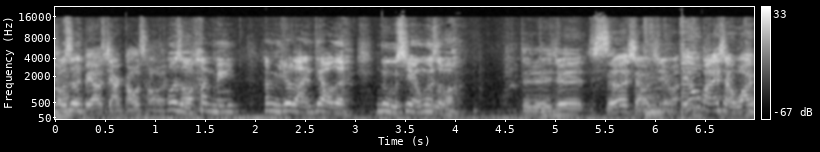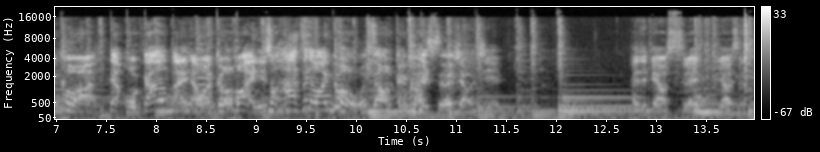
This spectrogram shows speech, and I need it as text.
不是不要夹高潮了。为什么他明他明就蓝调的路线？为什么？对对，就是十二小节嘛。因为我本来想弯扣啊，但我刚刚本来想弯扣，后来你说哈真的弯扣，我只好赶快十二小节。还是比较 slap，比较 slap。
